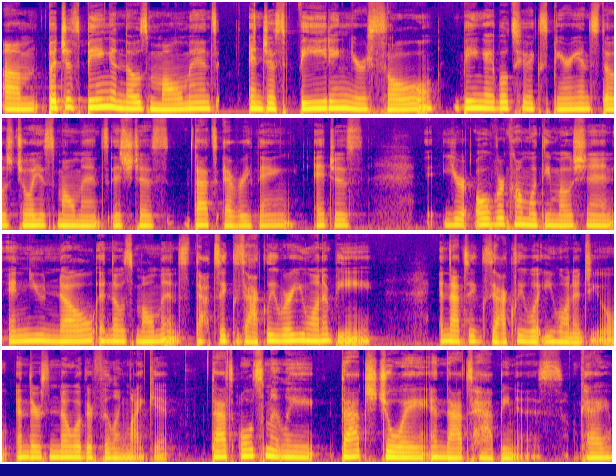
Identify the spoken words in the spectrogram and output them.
um, but just being in those moments and just feeding your soul, being able to experience those joyous moments, it's just that's everything. It just, you're overcome with emotion, and you know in those moments that's exactly where you want to be, and that's exactly what you want to do. And there's no other feeling like it. That's ultimately that's joy and that's happiness. Okay.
